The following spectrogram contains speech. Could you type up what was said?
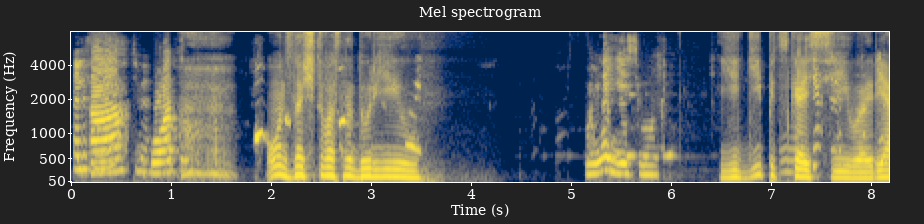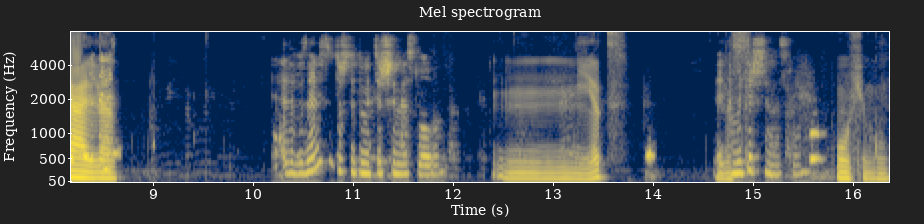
Талисман А, есть у тебя? вот. Он, значит, вас надурил. У меня есть мой. Египетская сила, реально. Это вы знали, то, что это матершинное слово? Нет. Это Нас матершинное слово. Пофигу.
